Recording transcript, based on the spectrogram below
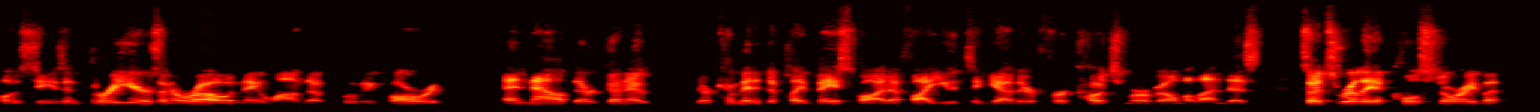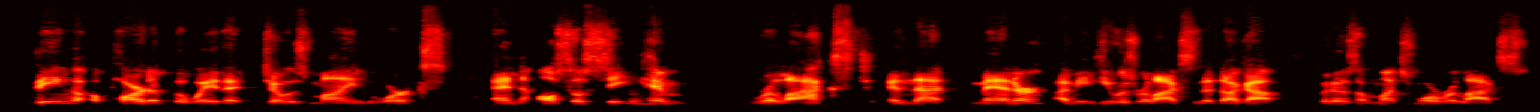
postseason three years in a row, and they wound up moving forward. And now they're gonna they're committed to play baseball at FIU together for Coach Mervyl Melendez. So it's really a cool story. But being a part of the way that Joe's mind works, and also seeing him relaxed in that manner. I mean, he was relaxed in the dugout, but it was a much more relaxed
